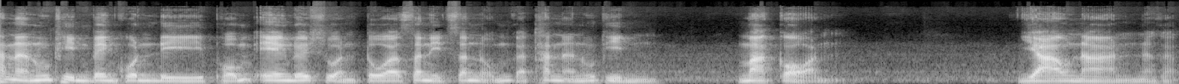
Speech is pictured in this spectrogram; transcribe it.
ท่านอนุทินเป็นคนดี ผมเองโดยส่วนตัวสนิทสนมกับท่านอนุทินมาก่อน ยาวนานนะครับ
